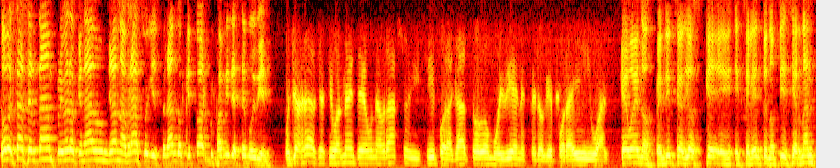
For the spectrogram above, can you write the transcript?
¿Cómo estás, Hernán? Primero que nada, un gran abrazo y esperando que toda tu familia esté muy bien. Muchas gracias, igualmente, un abrazo y sí, por acá todo muy bien, espero que por ahí igual. Qué bueno, bendito sea Dios, qué excelente noticia, Hernán.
